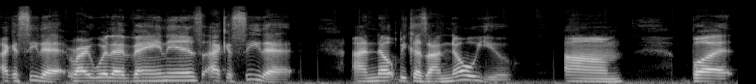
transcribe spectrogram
I can see that right where that vein is. I can see that. I know because I know you. Um, but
